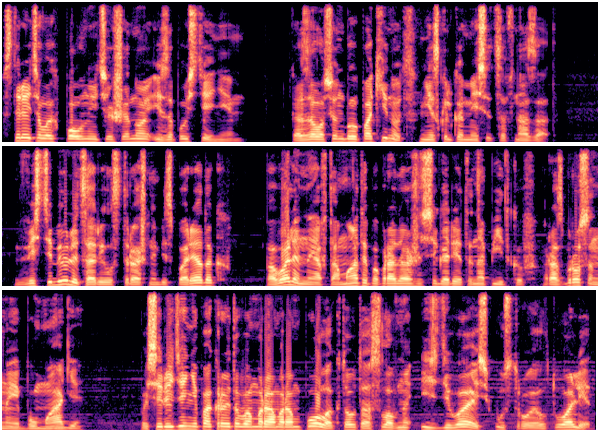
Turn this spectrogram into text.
встретил их полной тишиной и запустением. Казалось, он был покинут несколько месяцев назад. В вестибюле царил страшный беспорядок, поваленные автоматы по продаже сигарет и напитков, разбросанные бумаги, Посередине покрытого мрамором пола кто-то, словно издеваясь, устроил туалет.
